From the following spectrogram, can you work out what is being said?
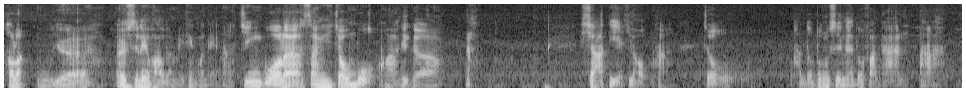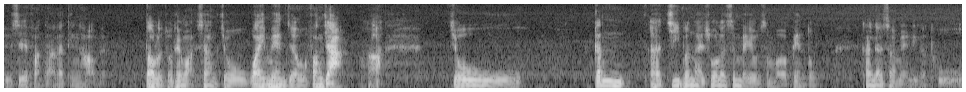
好了，五月二十六号的每天观点啊，经过了上一周末啊那个 下跌之后哈，就很多东西呢都反弹啊，有些反弹的挺好的。到了昨天晚上，就外面就放假啊，就跟呃基本来说呢是没有什么变动。看看上面那个图，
